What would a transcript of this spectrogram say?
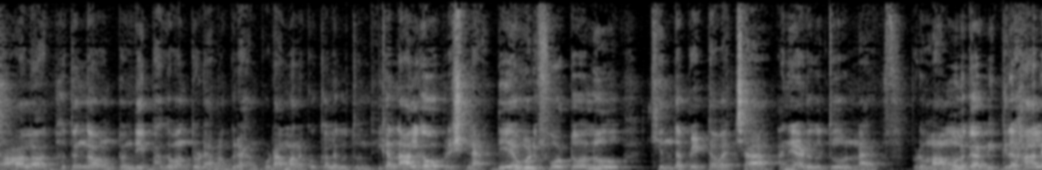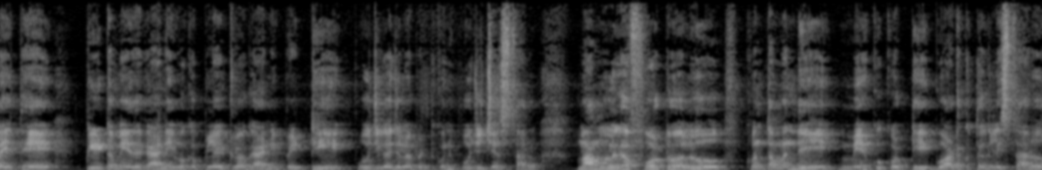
చాలా అద్భుతంగా ఉంటుంది. భగవంతుడి అనుగ్రహం కూడా మనకు కలుగుతుంది. ఇక నాలుగవ ప్రశ్న దేవుడి ఫోటోలు కింద పెట్టవచ్చా అని అడుగుతూ ఉన్నారు. ఇప్పుడు మామూలుగా విగ్రహాలైతే పీట మీద కానీ ఒక ప్లేట్లో కానీ పెట్టి పూజ గదిలో పెట్టుకొని పూజ చేస్తారు. మామూలుగా ఫోటోలు కొంతమంది మేకు కొట్టి గోడకు తగిలిస్తారు.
